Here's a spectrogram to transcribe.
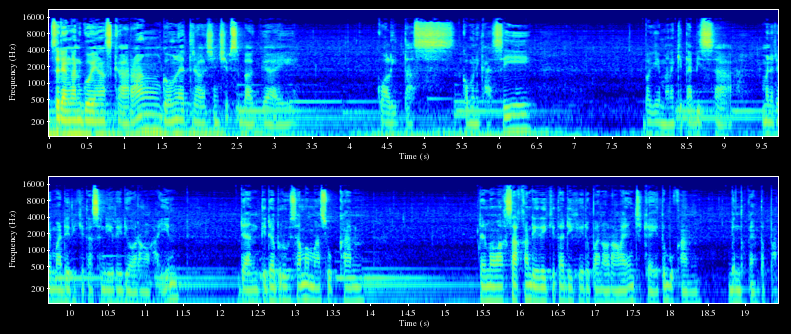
sedangkan gue yang sekarang gue melihat relationship sebagai kualitas komunikasi bagaimana kita bisa menerima diri kita sendiri di orang lain dan tidak berusaha memasukkan dan memaksakan diri kita di kehidupan orang lain jika itu bukan bentuk yang tepat.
